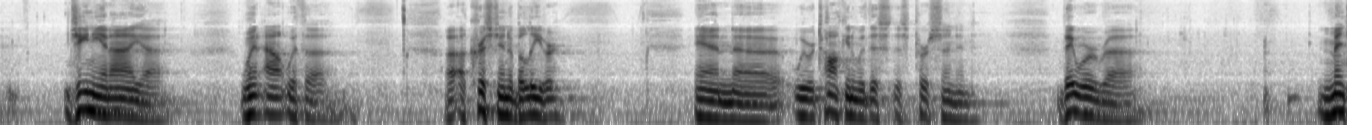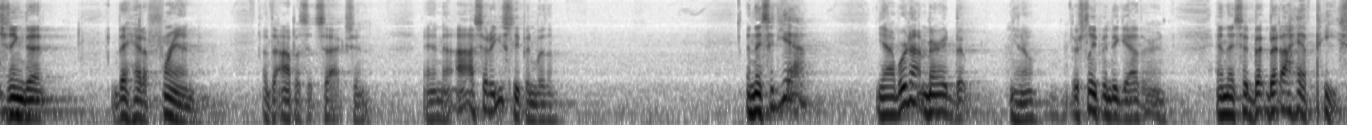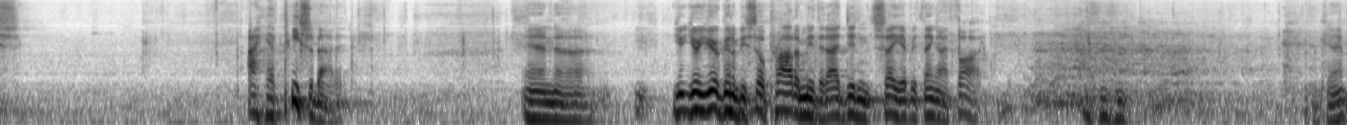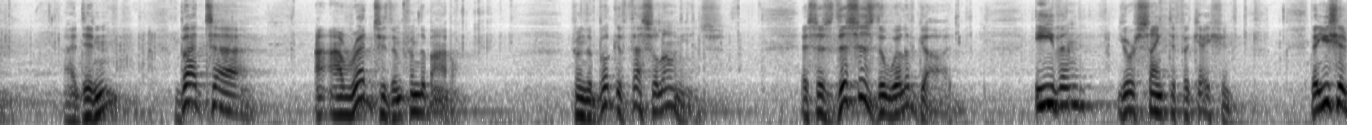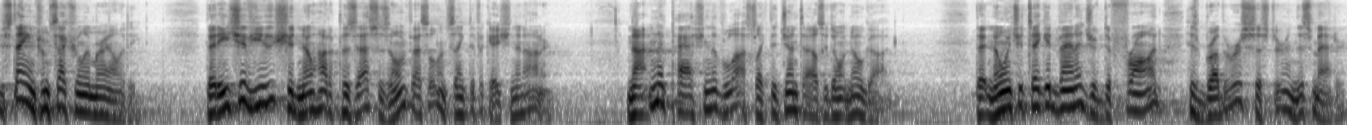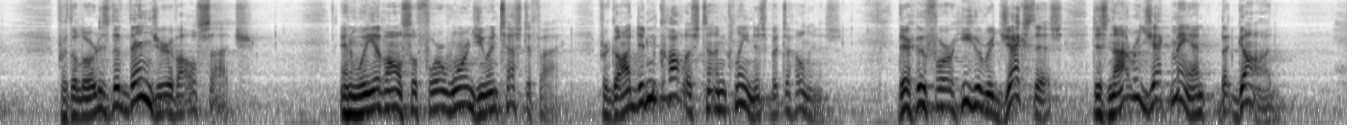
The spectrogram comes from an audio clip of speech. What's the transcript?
Jeannie and I uh, went out with a, a Christian, a believer, and uh, we were talking with this, this person, and they were uh, mentioning that they had a friend of the opposite sex. And, and uh, I said, Are you sleeping with him? And they said, Yeah. Yeah, we're not married, but, you know, they're sleeping together. And, and they said, But, but I have peace. I have peace about it. And uh, you, you're going to be so proud of me that I didn't say everything I thought. okay? I didn't. But uh, I, I read to them from the Bible, from the book of Thessalonians. It says, This is the will of God, even your sanctification, that you should abstain from sexual immorality, that each of you should know how to possess his own vessel in sanctification and honor, not in a passion of lust like the Gentiles who don't know God, that no one should take advantage or defraud his brother or sister in this matter, for the Lord is the avenger of all such. And we have also forewarned you and testified. For God didn't call us to uncleanness, but to holiness. Therefore, he who rejects this does not reject man, but God,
